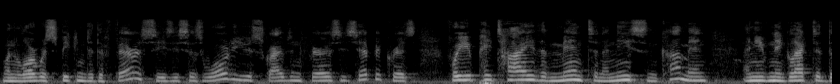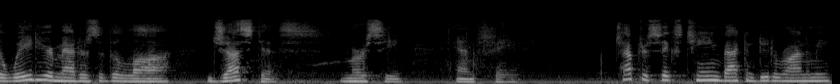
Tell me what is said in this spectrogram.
When the Lord was speaking to the Pharisees, he says, Woe to you, scribes and Pharisees, hypocrites, for you pay tithe of mint and anise and cumin, and you've neglected the weightier matters of the law, justice, mercy, and faith. Chapter 16, back in Deuteronomy,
